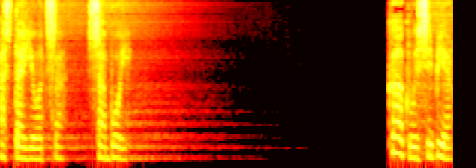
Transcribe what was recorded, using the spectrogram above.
остается собой. Как вы себе?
